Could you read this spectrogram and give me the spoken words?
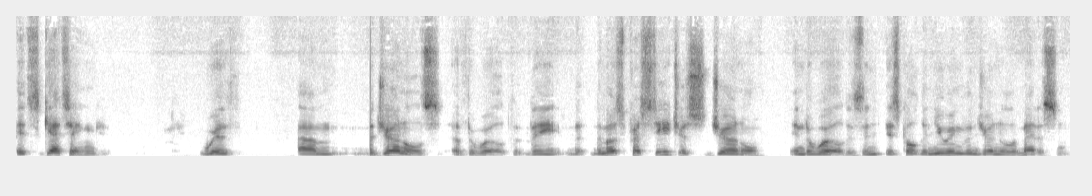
it's getting with um, the journals of the world. The, the, the most prestigious journal in the world is, in, is called the New England Journal of Medicine.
